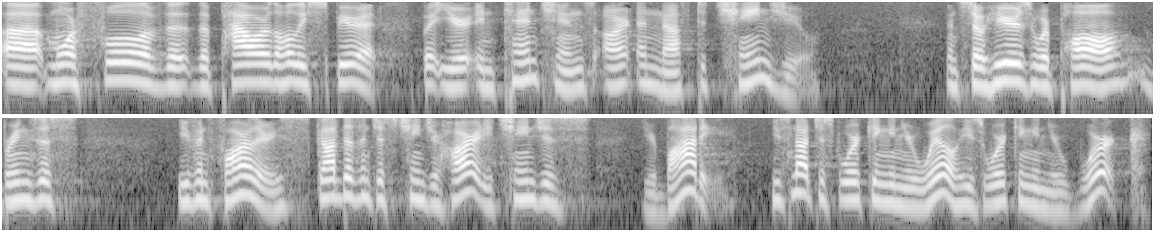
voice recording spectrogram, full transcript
uh, more full of the, the power of the Holy Spirit. But your intentions aren't enough to change you. And so here's where Paul brings us even farther. He's, God doesn't just change your heart, He changes your body. He's not just working in your will, He's working in your work.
